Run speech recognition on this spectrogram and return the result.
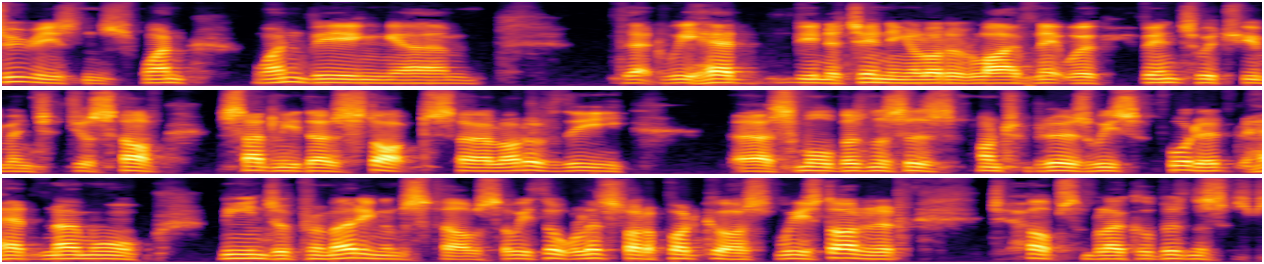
two reasons. One, one being um, that we had been attending a lot of live network events, which you mentioned yourself. Suddenly those stopped. So a lot of the uh, small businesses, entrepreneurs we supported had no more means of promoting themselves. So we thought, well, let's start a podcast. We started it to help some local businesses.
